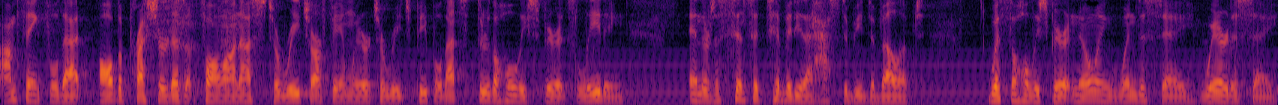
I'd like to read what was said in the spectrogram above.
I'm thankful that all the pressure doesn't fall on us to reach our family or to reach people. That's through the Holy Spirit's leading. And there's a sensitivity that has to be developed with the Holy Spirit, knowing when to say, where to say,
